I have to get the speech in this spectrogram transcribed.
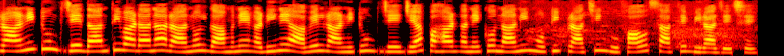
રાણીટુંક જે દાંતીવાડાના રાનોલ ગામને અડીને આવેલ રાણીટુંક જે જ્યાં પહાડ અનેકો નાની મોટી પ્રાચીન ગુફાઓ સાથે બિરાજે છે.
